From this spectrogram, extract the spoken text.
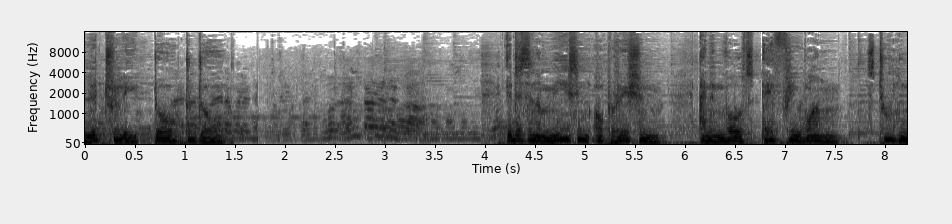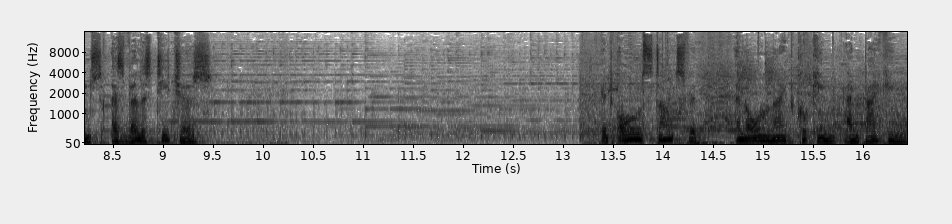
literally door to door. It is an amazing operation and involves everyone, students as well as teachers. It all starts with an all-night cooking and packing.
